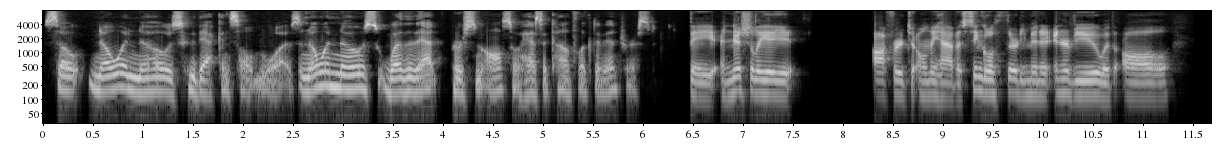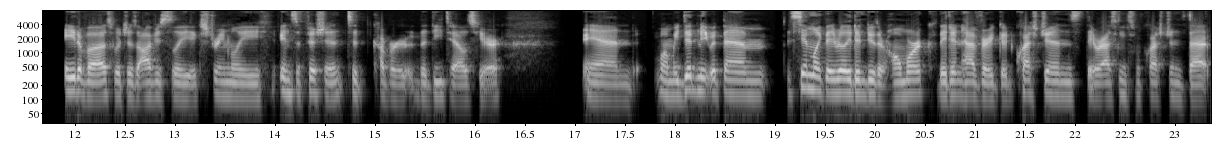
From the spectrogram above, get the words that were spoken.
So no one knows who that consultant was. No one knows whether that person also has a conflict of interest. They initially offered to only have a single 30 minute interview with all eight of us, which is obviously extremely insufficient to cover the details here. And when we did meet with them, it seemed like they really didn't do their homework. They didn't have very good questions. They were asking some questions that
